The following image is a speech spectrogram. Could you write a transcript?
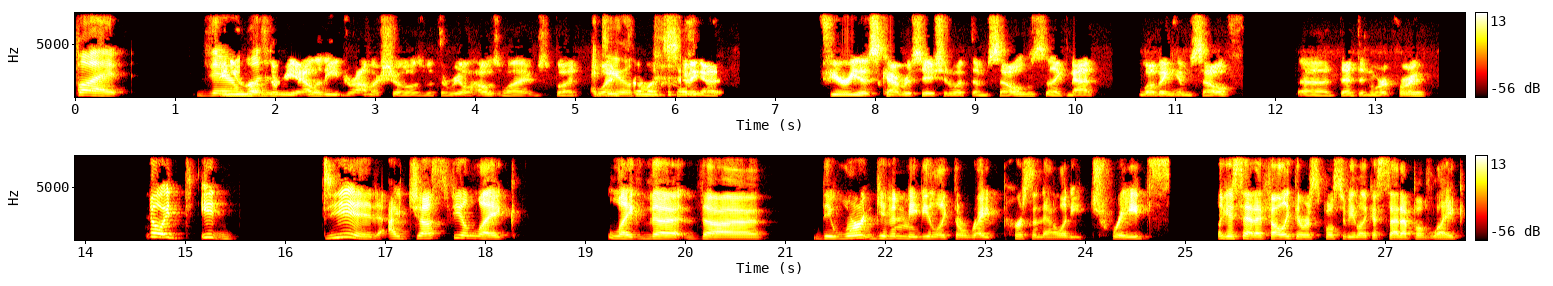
But there and you love the reality drama shows with the Real Housewives, but I when do. someone's having a furious conversation with themselves, like not loving himself, uh, that didn't work for you. No, it it did. I just feel like like the the they weren't given maybe like the right personality traits. Like I said, I felt like there was supposed to be like a setup of like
